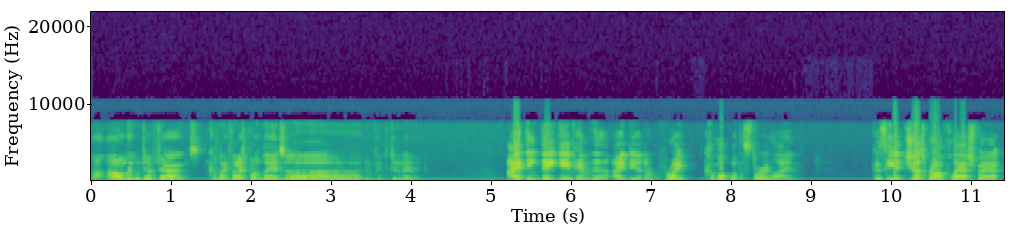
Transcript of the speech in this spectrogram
I, I don't think it was Geoff Johns because like Flashpoint led to uh, New Fifty Two, didn't it? I think they gave him the idea to write, come up with a storyline, because he had just brought Flashback,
